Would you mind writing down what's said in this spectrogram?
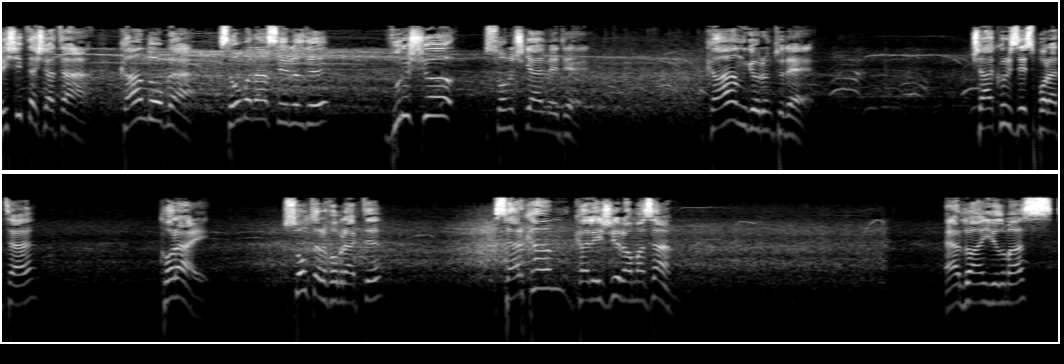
Beşiktaş hata. Kaan Dobra savunmadan sıyrıldı. Vuruşu sonuç gelmedi. Kaan görüntüde. Çaykur Rizespor hata. Koray sol tarafa bıraktı. Serkan kaleci Ramazan. Erdoğan Yılmaz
